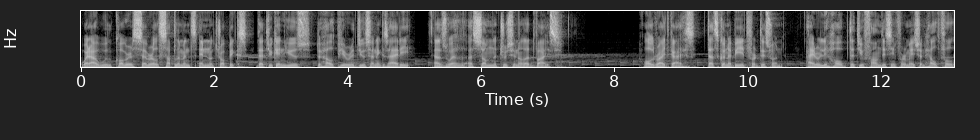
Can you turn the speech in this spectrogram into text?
where I will cover several supplements and nootropics that you can use to help you reduce an anxiety as well as some nutritional advice. Alright guys, that's gonna be it for this one. I really hope that you found this information helpful.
